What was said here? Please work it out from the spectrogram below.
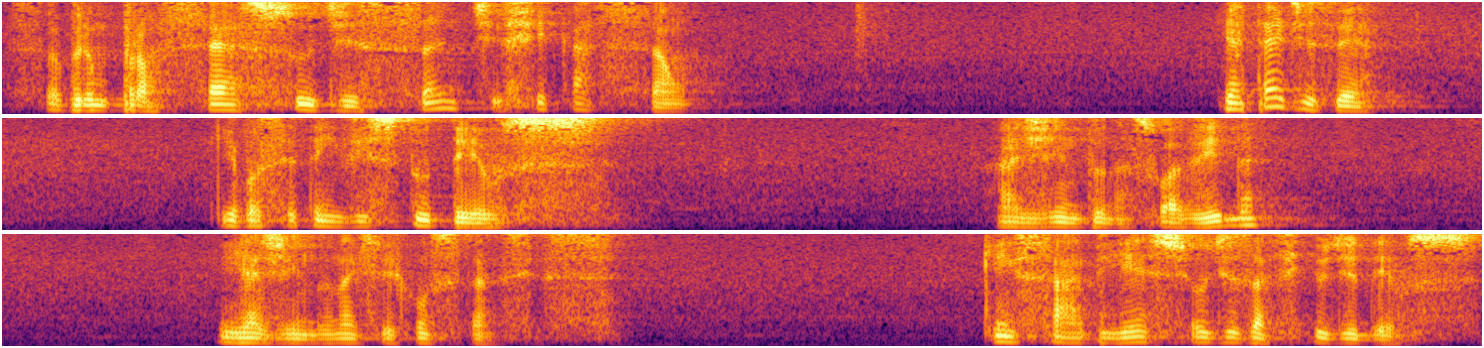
sobre um processo de santificação. E até dizer que você tem visto Deus agindo na sua vida e agindo nas circunstâncias. Quem sabe este é o desafio de Deus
